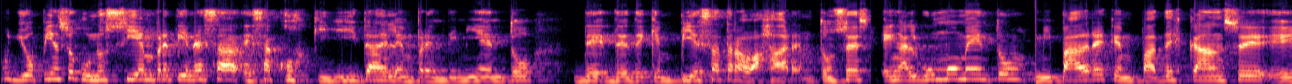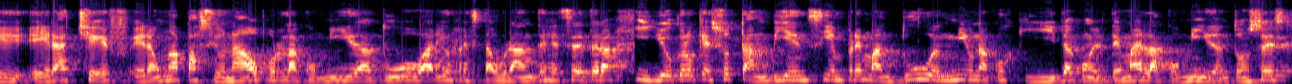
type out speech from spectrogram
Yo pienso que uno siempre tiene esa cosquillita del emprendimiento desde que empieza a trabajar. Entonces, en algún momento, mi padre, que en paz descanse, eh, era chef, era un apasionado por la comida, tuvo varios restaurantes, etcétera, y yo creo que eso también siempre mantuvo en mí una cosquillita con el tema de la comida. Entonces,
